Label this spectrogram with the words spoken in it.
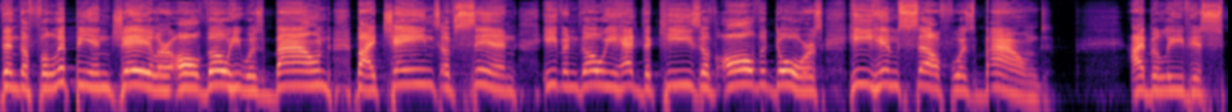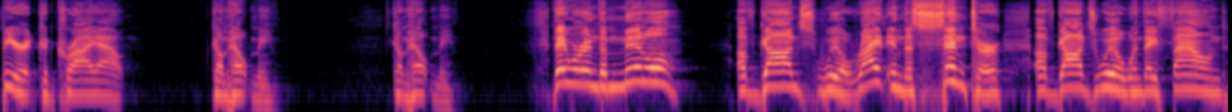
then the Philippian jailer, although he was bound by chains of sin, even though he had the keys of all the doors, he himself was bound. I believe his spirit could cry out. Come help me. Come help me. They were in the middle of God's will, right in the center of God's will when they found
